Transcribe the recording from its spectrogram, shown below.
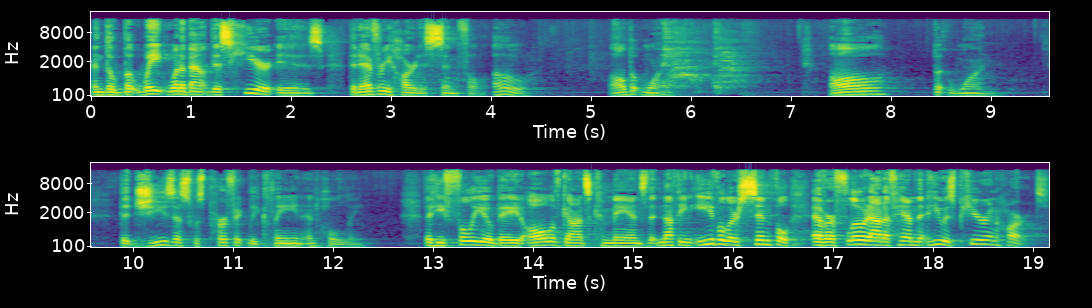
And the but wait, what about this here is that every heart is sinful. Oh, all but one. All but one. That Jesus was perfectly clean and holy that he fully obeyed all of God's commands, that nothing evil or sinful ever flowed out of him, that he was pure in heart.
